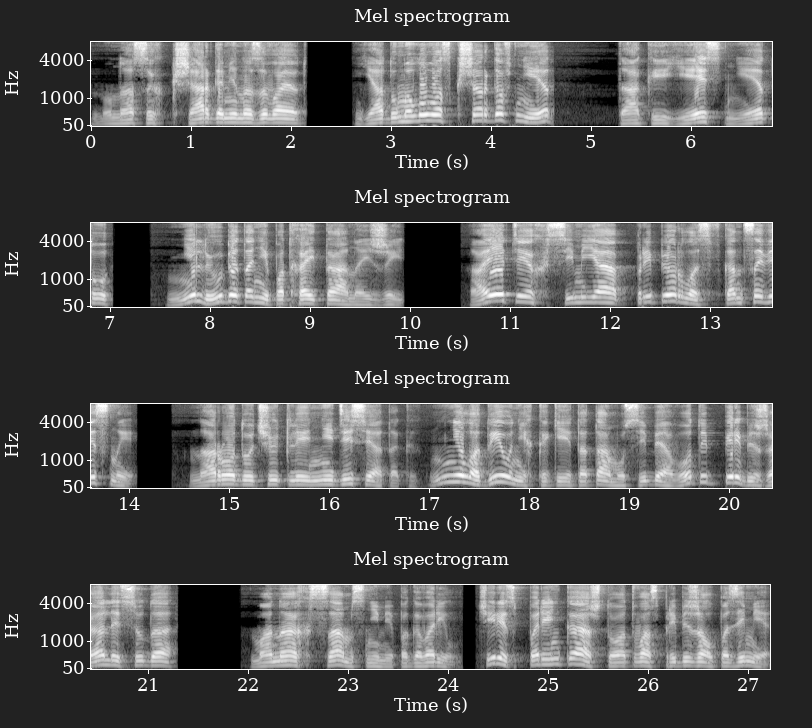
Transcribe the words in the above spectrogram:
Но нас их кшаргами называют. Я думал, у вас кшаргов нет. Так и есть, нету. Не любят они под Хайтаной жить. А этих семья приперлась в конце весны. Народу чуть ли не десяток. Не лады у них какие-то там у себя, вот и перебежали сюда. Монах сам с ними поговорил. Через паренька, что от вас прибежал по зиме.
